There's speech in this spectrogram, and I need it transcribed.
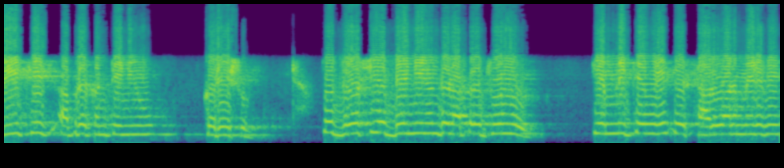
અહીંથી જ આપણે કન્ટિન્યુ કરીશું. તો દ્રશ્ય બે ની અંદર આપણે જોયું કે એમની કેવી રીતે સારવાર મેળવી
